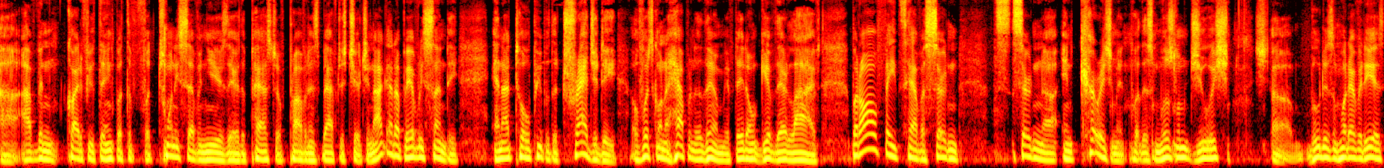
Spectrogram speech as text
uh, I've been quite a few things, but the, for 27 years there, the pastor of Providence Baptist Church, and I got up every Sunday and I told people the tragedy of what's going to happen to them if they don't give their lives. But all faiths have a certain certain uh, encouragement, whether it's Muslim, Jewish, uh, Buddhism, whatever it is,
